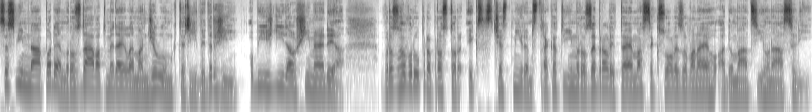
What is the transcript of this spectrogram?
Se svým nápadem rozdávat medaile manželům, kteří vydrží, objíždí další média. V rozhovoru pro Prostor X s Čestmírem Strakatým rozebrali téma sexualizovaného a domácího násilí.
